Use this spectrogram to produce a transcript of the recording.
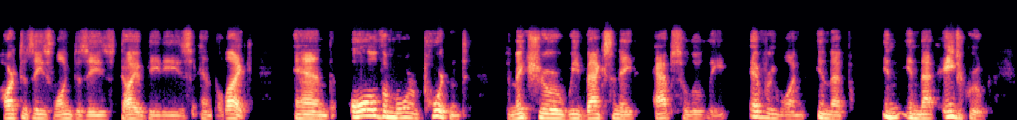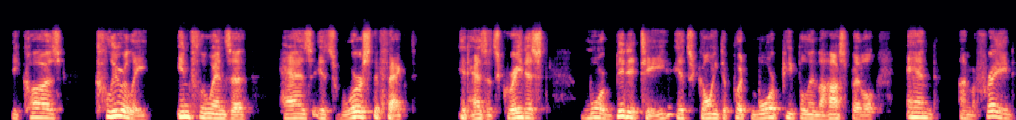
heart disease, lung disease, diabetes, and the like. And all the more important to make sure we vaccinate absolutely everyone in that in, in that age group because clearly influenza has its worst effect it has its greatest morbidity, it's going to put more people in the hospital, and I'm afraid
